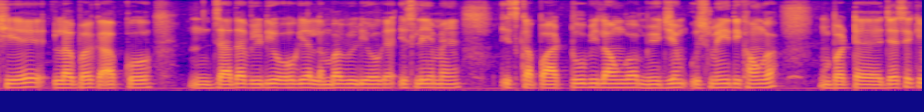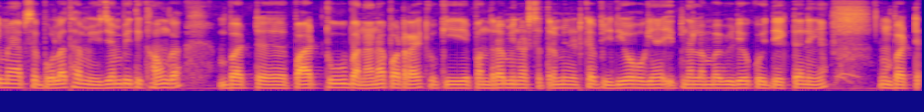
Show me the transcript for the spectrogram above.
कि ये लगभग आपको ज़्यादा वीडियो हो गया, लंबा वीडियो हो गया, इसलिए मैं इसका पार्ट टू भी लाऊँगा, म्यूज़ियम उसमें ही दिखाऊँगा। बट जैसे कि मैं आपसे बोला था, म्यूज़ियम भी दिखाऊँगा बट पार्ट टू बनाना पड़ रहा है क्योंकि ये पंद्रह मिनट, सत्रह मिनट का वीडियो हो गया है, इतना लंबा वीडियो कोई देखता नहीं है। बट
